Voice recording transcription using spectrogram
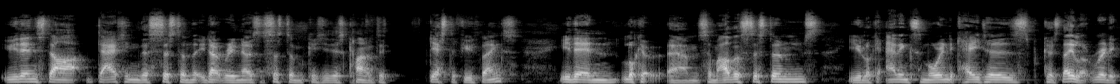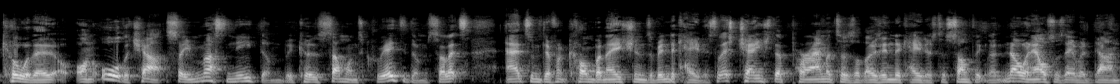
You then start doubting the system that you don't really know is a system because you just kind of guessed a few things. You then look at um, some other systems. You look at adding some more indicators because they look really cool. They're on all the charts. So you must need them because someone's created them. So let's add some different combinations of indicators. So Let's change the parameters of those indicators to something that no one else has ever done.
